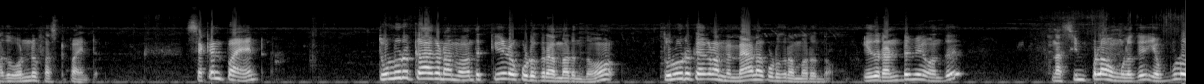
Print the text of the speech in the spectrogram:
அது ஒன்று ஃபஸ்ட் பாயிண்ட் செகண்ட் பாயிண்ட் துளிருக்காக நம்ம வந்து கீழே கொடுக்குற மருந்தும் துளிருக்காக நம்ம மேலே கொடுக்குற மருந்தும் இது ரெண்டுமே வந்து நான் சிம்பிளாக உங்களுக்கு எவ்வளோ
